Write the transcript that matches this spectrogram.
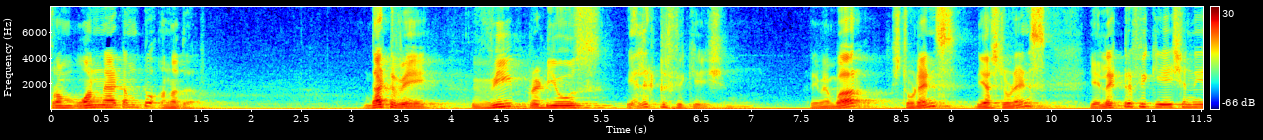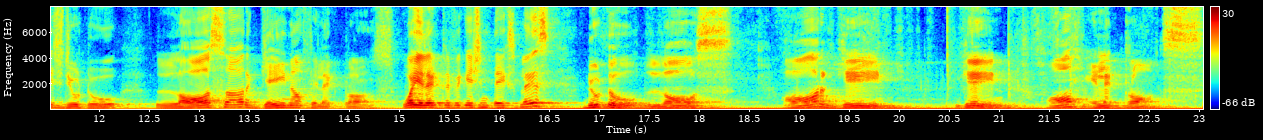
from one atom to another. That way, we produce electrification. Remember, students, dear students, electrification is due to loss or gain of electrons. Why electrification takes place? Due to loss or gain, gain of electrons,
